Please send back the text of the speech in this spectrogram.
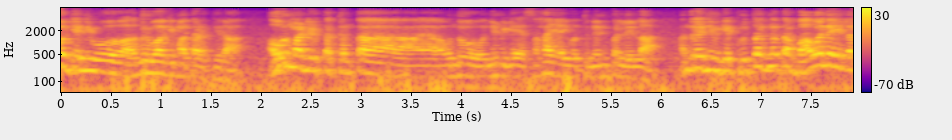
ಬಗ್ಗೆ ನೀವು ಹಗುರವಾಗಿ ಮಾತಾಡ್ತೀರಾ? ಅವ್ರು ಮಾಡಿರ್ತಕ್ಕಂಥ ಒಂದು ನಿಮಗೆ ಸಹಾಯ ಇವತ್ತು ನೆನಪಲ್ಲಿಲ್ಲ. ಅಂದ್ರೆ ನಿಮಗೆ ಕೃತಜ್ಞತಾ ಭಾವನೆ ಇಲ್ಲ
